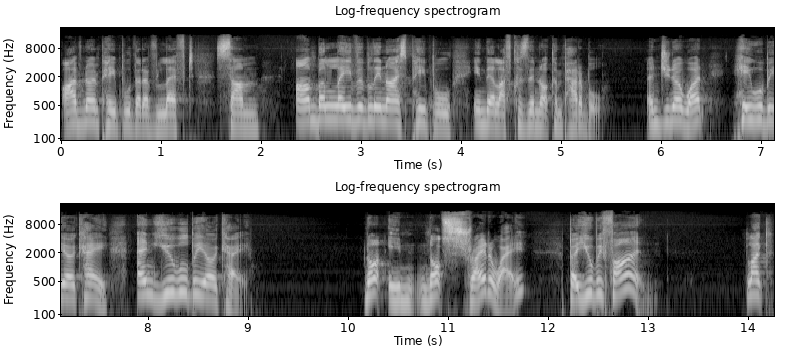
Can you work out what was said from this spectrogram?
I've known people that have left some unbelievably nice people in their life because they're not compatible. And you know what? He will be okay. And you will be okay. Not in, not straight away, but you'll be fine. Like,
